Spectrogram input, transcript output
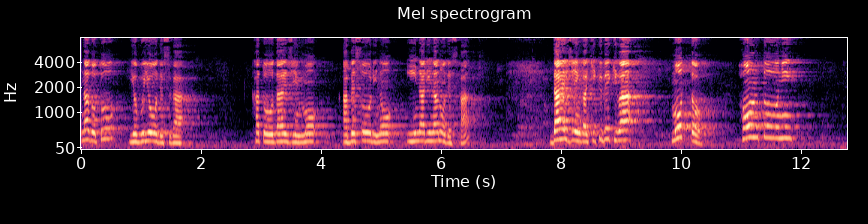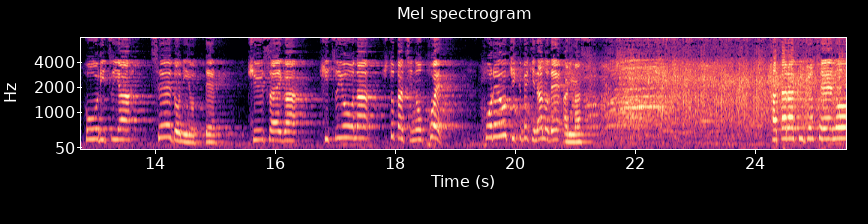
などと呼ぶようですが、加藤大臣も安倍総理の言いなりなのですか？大臣が聞くべきは、もっと本当に法律や制度によって救済が必要な人たちの声、これを聞くべきなのであります。働く女性の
